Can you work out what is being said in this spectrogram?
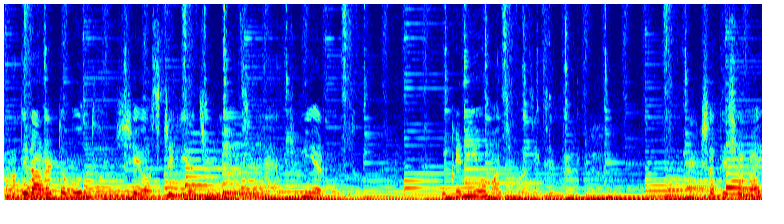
আমাদের আর একটা বন্ধু, সে অস্ট্রেলিয়া চলে গেছে। হ্যাঁ জুনিয়র বন্ধু। ওকে নিয়েও মাঝে মাঝে যেতাম একসাথে সবাই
